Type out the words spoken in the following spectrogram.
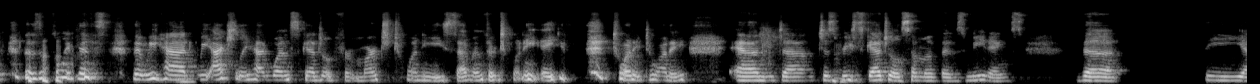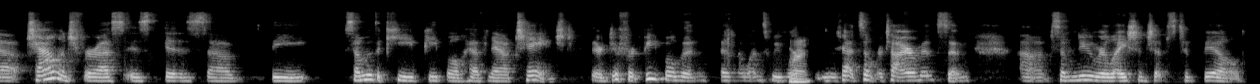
those appointments that we had. We actually had one scheduled for March 27th or 28th, 2020, and uh, just mm-hmm. reschedule some of those meetings. The the uh, challenge for us is is uh, the some of the key people have now changed. They're different people than, than the ones we worked right. with. We've had some retirements and um, some new relationships to build.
